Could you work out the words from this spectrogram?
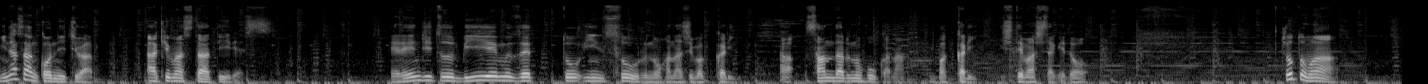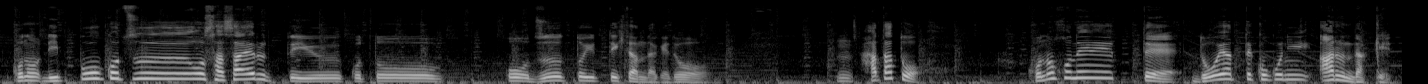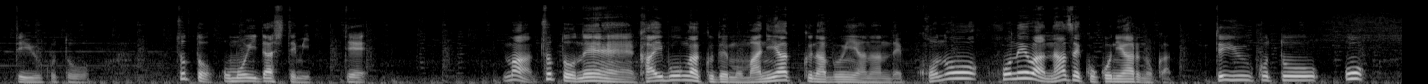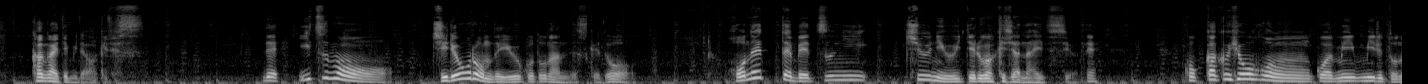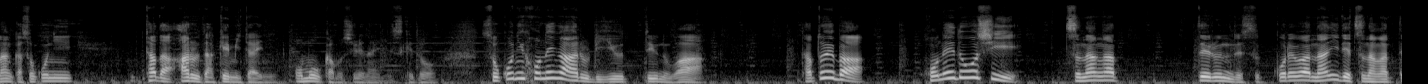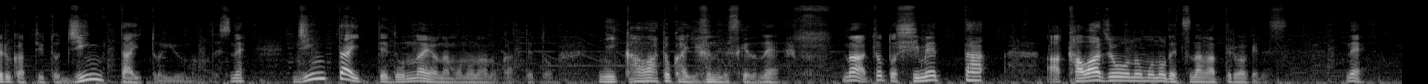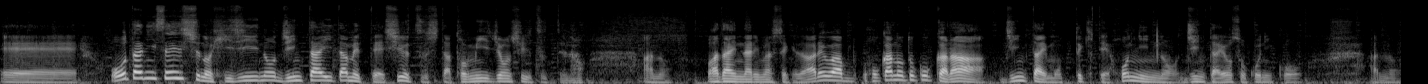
皆さんこんにちは。アキュマスター T です。連日 BMZ インソールの話ばっかり。あサンダルの方かな。ばっかりしてましたけど。ちょっとまあこの立方骨を支えるっていうことをずっと言ってきたんだけど、うん、旗とこの骨ってどうやってここにあるんだっけっていうことをちょっと思い出してみてまあちょっとね解剖学でもマニアックな分野なんでこの骨はなぜここにあるのかっていうことを考えてみたわけです。でいつも治療論で言うことなんですけど骨って別に宙に浮いてるわけじゃないですよね。骨格標本こう見るとなんかそこにただあるだけみたいに思うかもしれないんですけどそこに骨がある理由っていうのは例えば骨同士つながってるんです。これは何でつながってるかっていうと人体というものですね。人体ってどんなようなものなのかっていうと煮皮とか言うんですけどね。まあちょっと湿ったあ皮状のものでつながってるわけです。ね。えー大谷選手の肘の靭帯痛めて手術したトミー・ジョン手術っていうのあの話題になりましたけどあれは他のとこから人体持ってきて本人の人体をそこにこうあの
